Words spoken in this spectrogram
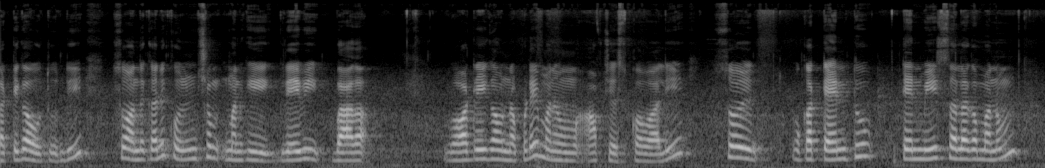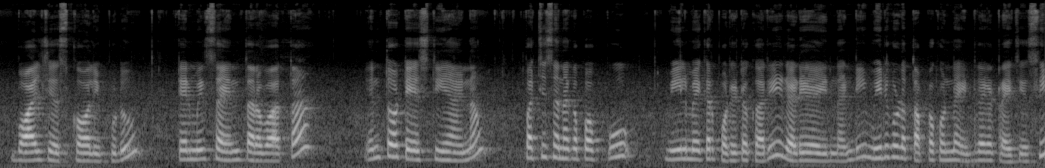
గట్టిగా అవుతుంది. సో అందుకని కొంచెం మనకి గ్రేవీ బాగా వాటరీగా ఉన్నప్పుడే మనం ఆఫ్ చేసుకోవాలి. సో ఒక టెన్ టు టెన్ మినిట్స్ అలాగా మనం బాయిల్ చేసుకోవాలి ఇప్పుడు. టెన్ మినిట్స్ అయిన తర్వాత ఎంతో టేస్టీ అయిన పచ్చిశనగపప్పు meal maker potato curry ready అయిందండి. మీరు కూడా తప్పకుండా ఇంటి దగ్గర ట్రై చేసి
